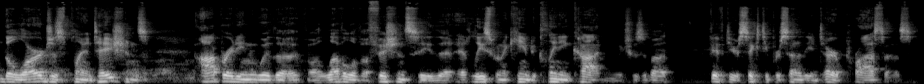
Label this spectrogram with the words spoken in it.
the largest plantations operating with a, a, level of efficiency that, at least when it came to cleaning cotton, which was about 50 or 60% of the entire process,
